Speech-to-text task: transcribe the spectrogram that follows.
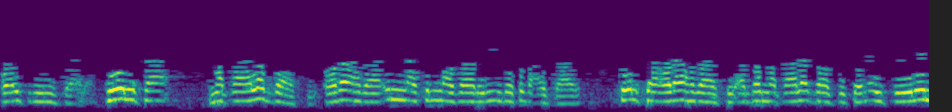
waa ismi misaala tilka maqaaladaasi odhaahdaa inaa kunaa daalimiin bay ku dhacaysahay tilka odhaahdaasi amba maqaaladaasi kamay fuulin.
